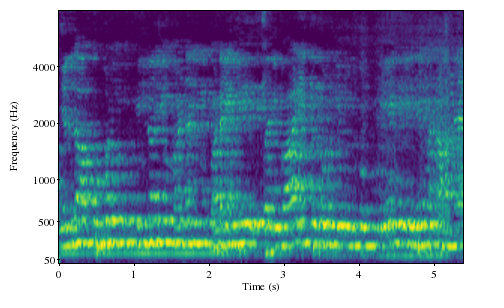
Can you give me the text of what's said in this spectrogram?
எல்லா புகழும் வினையும் மன்னனின் படையிலே பரிபாலித்துக் கொண்டிருக்கும் ஏழை இறைவனான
